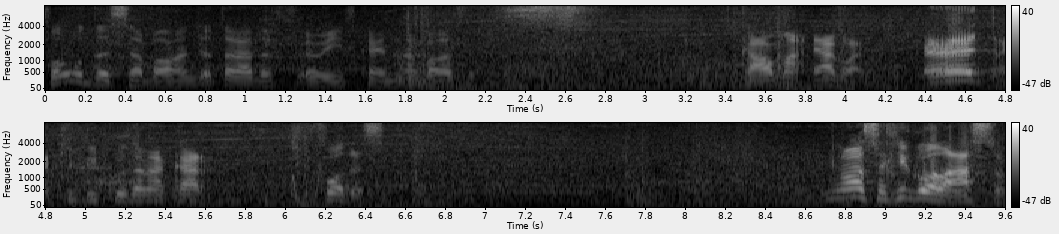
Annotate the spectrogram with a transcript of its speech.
Foda-se a bola. Onde eu tornado eu ia ficar indo na bola? Calma, é agora. Eita, que bicuda na cara. Foda-se. Nossa, que golaço.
